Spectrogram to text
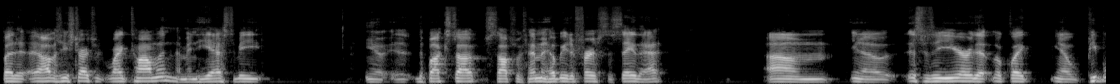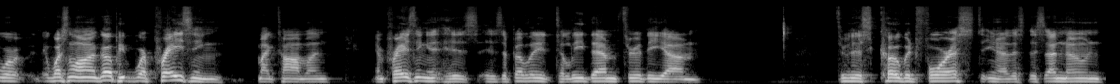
but it obviously starts with Mike Tomlin. I mean, he has to be. You know, the buck stop, stops with him, and he'll be the first to say that. Um, you know, this was a year that looked like you know people were. It wasn't long ago. People were praising Mike Tomlin and praising his his ability to lead them through the um, through this COVID forest. You know, this this unknown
